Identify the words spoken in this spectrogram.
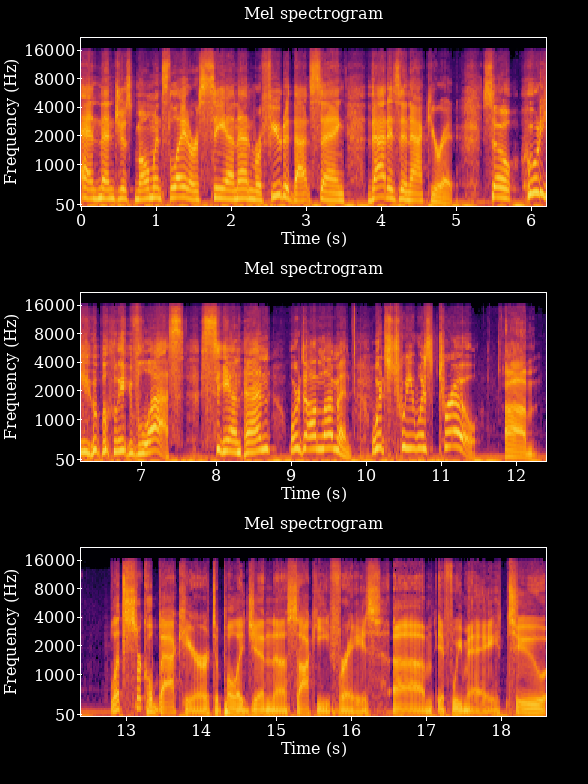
And then just moments later, CNN refuted that, saying that is inaccurate. So who do you believe less, CNN or Don Lemon? Which tweet was true? Um, let's circle back here to pull a Jen uh, phrase, um, if we may, to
